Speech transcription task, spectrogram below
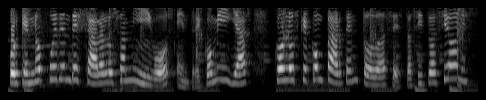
porque no pueden dejar a los amigos, entre comillas, con los que comparten todas estas situaciones.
